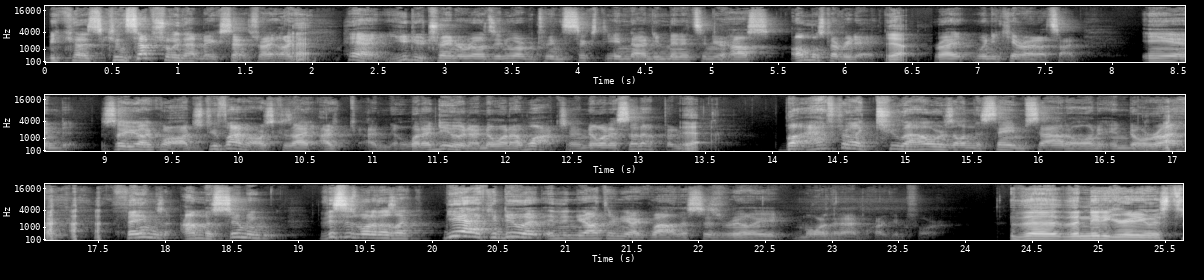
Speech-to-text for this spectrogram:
because conceptually that makes sense, right? Like, hey, you do trainer roads anywhere between sixty and ninety minutes in your house almost every day, Yeah. right? When you can't ride outside, and so you're like, well, I'll just do five hours because I, I I know what I do and I know what I watch and I know what I set up and Yeah. But after like two hours on the same saddle on an indoor ride, like, things I'm assuming this is one of those like, yeah, I can do it, and then you're out there and you're like, wow, this is really more than I bargained for. The the nitty gritty was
